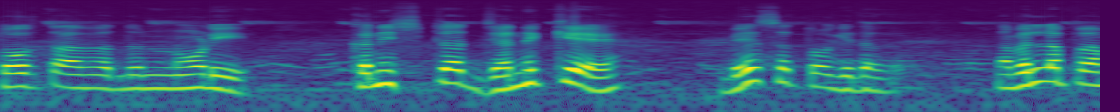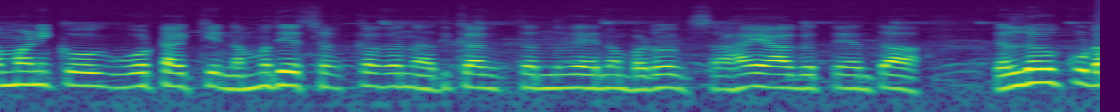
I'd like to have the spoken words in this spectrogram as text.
ತೋರ್ತಾ ಇರೋದನ್ನು ನೋಡಿ ಕನಿಷ್ಠ ಜನಕ್ಕೆ ಬೇಸತ್ತೋಗಿದ್ದಾವೆ ನಾವೆಲ್ಲ ಪ್ರಾಮಾಣಿಕವಾಗಿ ಓಟ್ ಹಾಕಿ ನಮ್ಮದೇ ಸರ್ಕಾರನ ಅಧಿಕಾರಕ್ಕೆ ತಂದರೆ ಏನೋ ಬಡವರಿಗೆ ಸಹಾಯ ಆಗುತ್ತೆ ಅಂತ ಎಲ್ಲರೂ ಕೂಡ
